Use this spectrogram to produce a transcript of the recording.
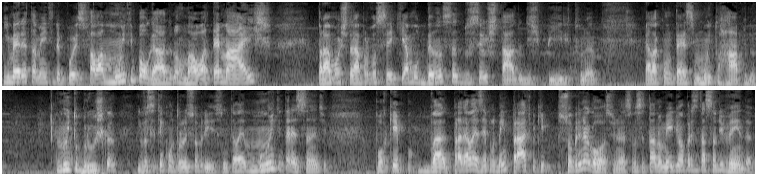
e imediatamente depois falar muito empolgado, normal, até mais, para mostrar para você que a mudança do seu estado de espírito, né, ela acontece muito rápido muito brusca e você tem controle sobre isso. Então é muito interessante, porque para dar um exemplo bem prático aqui sobre negócios, né? Se você está no meio de uma apresentação de venda,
